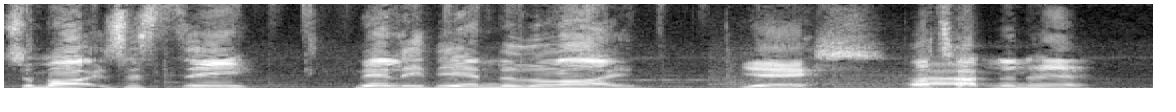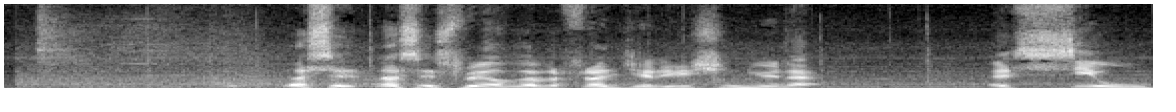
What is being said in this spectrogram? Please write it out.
So Mark, is this the nearly the end of the line? Yes. What's uh, happening here? This is, this is where the refrigeration unit is sealed.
